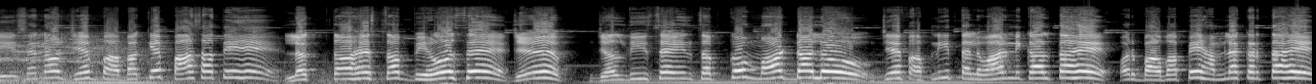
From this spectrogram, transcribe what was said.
जेसन और जेफ बाबा के पास आते हैं। लगता है सब बेहोश है। जेफ जल्दी से इन सबको मार डालो। जेफ अपनी तलवार निकालता है और बाबा पे हमला करता है।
